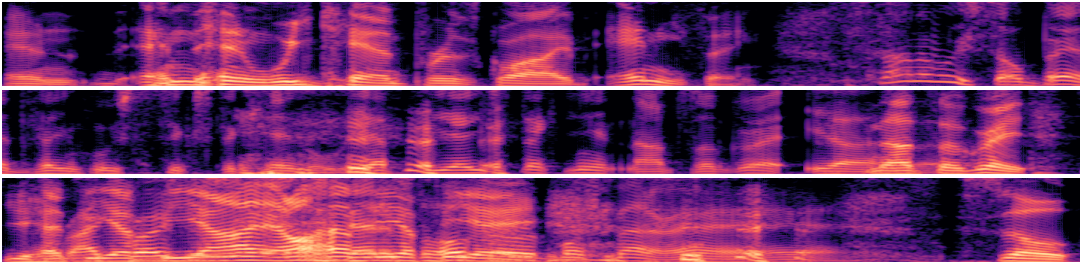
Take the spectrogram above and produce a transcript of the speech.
and and then we can't prescribe anything. it's not always so bad. Depending who sticks the candle, the FDA sticking it, not so great. You know, Not so great. You had right the person, FBI. yeah, I'll have the FDA. Much better. Yeah, yeah. So,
